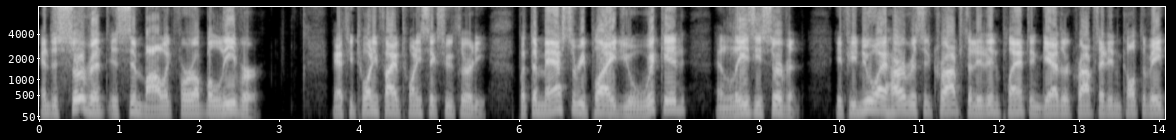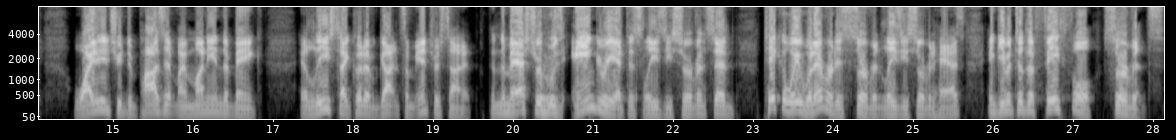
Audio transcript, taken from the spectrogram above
And the servant is symbolic for a believer. Matthew 25, 26 through 30. But the master replied, You wicked and lazy servant. If you knew I harvested crops that I didn't plant and gather crops I didn't cultivate, why didn't you deposit my money in the bank? At least I could have gotten some interest on it. Then the master, who was angry at this lazy servant, said, Take away whatever this servant, lazy servant, has, and give it to the faithful servants.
